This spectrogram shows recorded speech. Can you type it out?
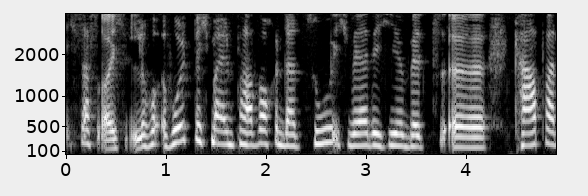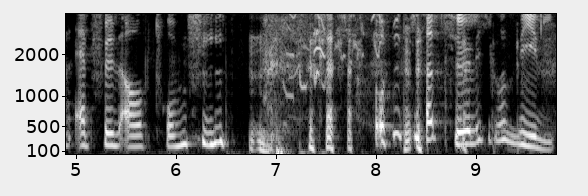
Ich sag's euch, holt mich mal ein paar Wochen dazu. Ich werde hier mit äh, Kapernäpfeln auftrumpfen. und natürlich Rosinen.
